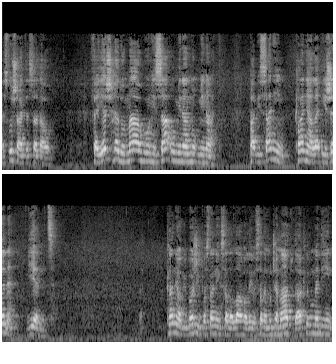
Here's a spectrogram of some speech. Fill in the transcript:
E slušajte sada ovo. Fe ješhedu mahu nisa'u minal mu'minat. Pa bi sa njim klanjale i žene vjernice. Klanjao bi Boži poslanik sallallahu alaihi ve sallam u džematu, dakle u Medini.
